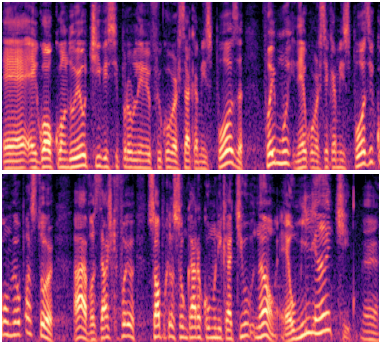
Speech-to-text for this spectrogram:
é, é igual quando eu tive esse problema, eu fui conversar com a minha esposa, foi muito, né? Eu conversei com a minha esposa e com o meu pastor. Ah, você acha que foi só porque eu sou um cara comunicativo? Não, é humilhante. É.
